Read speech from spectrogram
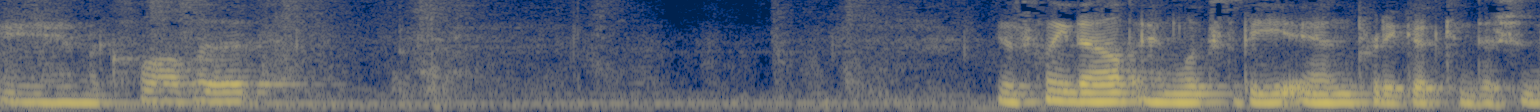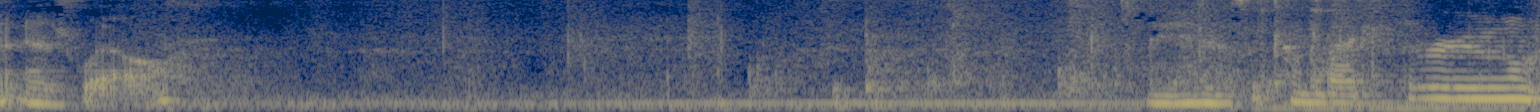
And the closet is cleaned out and looks to be in pretty good condition as well. And as we come back through,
